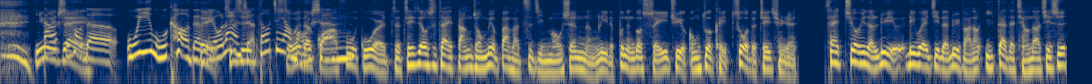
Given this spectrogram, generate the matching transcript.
因为当时候的无依无靠的流浪者都这样所谓的寡妇。、孤儿，这这些都是在当中没有办法自己谋生能力的，不能够随意去有工作可以做的这群人，在就业的律立位记的律法当中一再的强调，其实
